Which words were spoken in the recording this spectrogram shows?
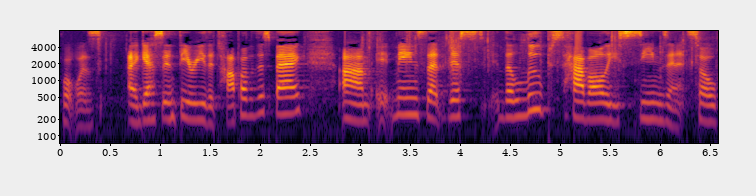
what was I guess in theory the top of this bag, um, it means that this the loops have all these seams in it. So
